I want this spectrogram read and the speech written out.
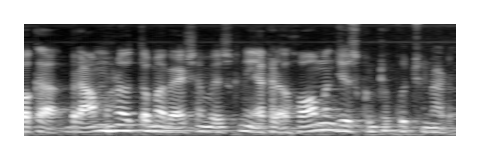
ఒక బ్రాహ్మణోత్తమ వేషం వేసుకుని అక్కడ హోమం చేసుకుంటూ కూర్చున్నాడు.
